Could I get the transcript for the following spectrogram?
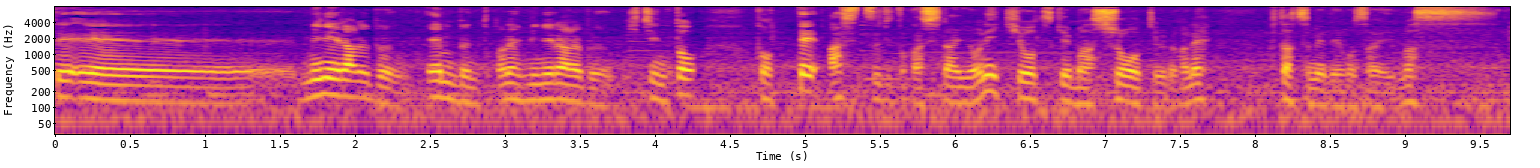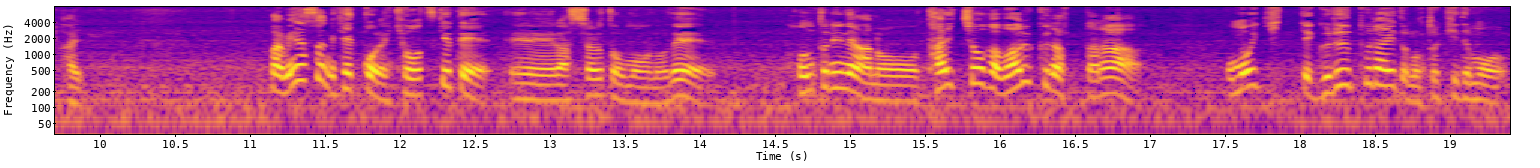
で、えー、ミネラル分塩分とかねミネラル分きちんととって足つりとかしないように気をつけましょうというのがね2つ目でございます。はいまあ、皆さんに結構ね気をつけて、えー、らっしゃると思うので本当にねあの体調が悪くなったら思い切ってグループライドの時でも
